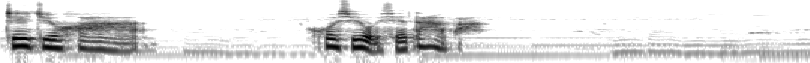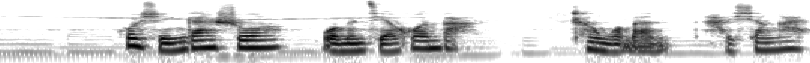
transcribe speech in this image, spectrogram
这句话或许有些大吧，或许应该说我们结婚吧，趁我们还相爱。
